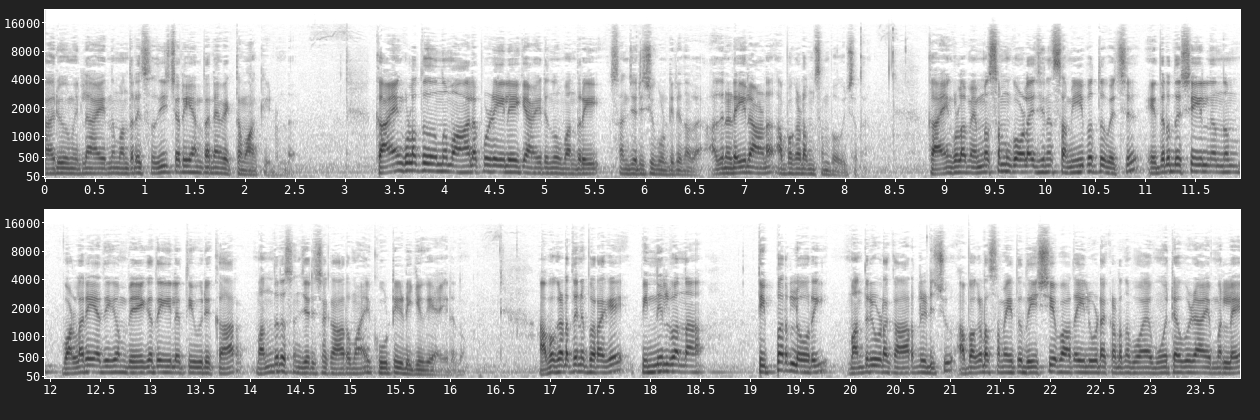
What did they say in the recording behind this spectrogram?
കാര്യവുമില്ല എന്ന് മന്ത്രി സജി ചെറിയാൻ തന്നെ വ്യക്തമാക്കിയിട്ടുണ്ട്. കായംകുളത്ത് നിന്നും ആലപ്പുഴയിലേക്കായിരുന്നു മന്ത്രി സഞ്ചരിച്ചു കൊണ്ടിരുന്നത് അതിനിടയിലാണ് അപകടം സംഭവിച്ചത്. കായംകുളം എം എസ് എം കോളേജിന് സമീപത്ത് വെച്ച് എതിർദിശയിൽ നിന്നും വളരെയധികം വേഗതയിലെത്തിയ ഒരു കാർ മന്ത്രി സഞ്ചരിച്ച കാറുമായി കൂട്ടിയിടിക്കുകയായിരുന്നു. അപകടത്തിന് പിറകെ പിന്നിൽ വന്ന ടിപ്പർ ലോറി മന്ത്രിയുടെ കാറിലിടിച്ചു. അപകട സമയത്ത് ദേശീയപാതയിലൂടെ കടന്നുപോയ Muvattupuzha M L A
